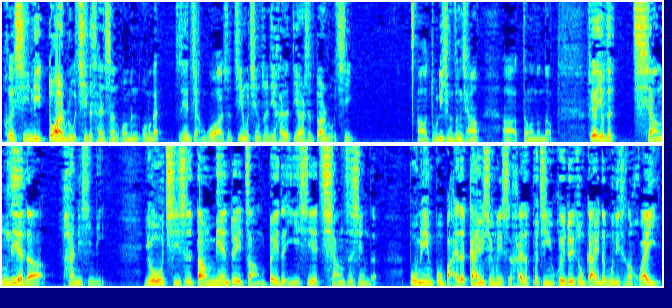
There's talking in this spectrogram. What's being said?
和心理断乳期的产生，我们我们刚之前讲过啊，是进入青春期孩子第二次断乳期，啊，独立性增强啊，等等等等，所以有着强烈的叛逆心理，尤其是当面对长辈的一些强制性的、不明不白的干预行为时，孩子不仅会对这种干预的目的产生怀疑，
